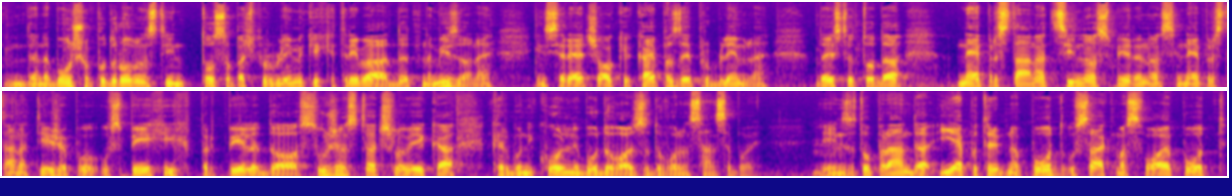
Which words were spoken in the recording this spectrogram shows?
da ne bom šel v podrobnosti, in to so pač problemi, ki jih je treba dati na mizo ne? in si reči, ok, kaj pa zdaj problem. Ne? Dejstvo je to, da neprestana ciljna usmerjenost in neprestana teža po uspehih pripelje do suženstva človeka, ker bo nikoli ne bo dovolj zadovoljen sam seboj. In zato pravim, da je potrebna pot, vsak ima svojo pot,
